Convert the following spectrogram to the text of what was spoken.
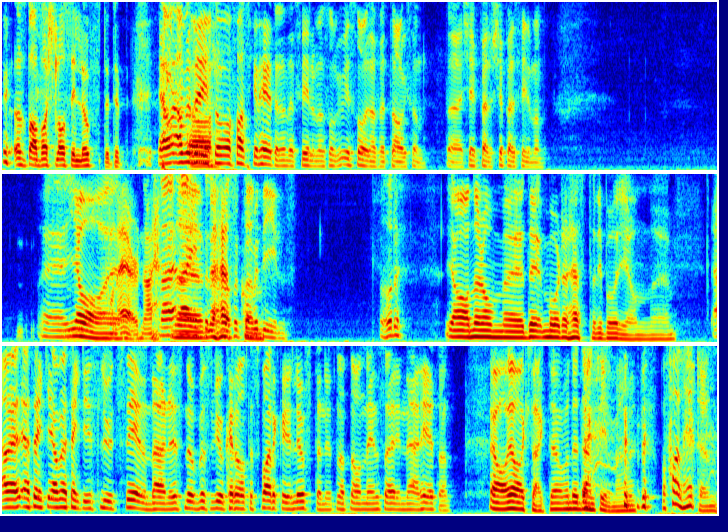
Och så står han bara och slåss i luften typ. Ja, ja men det är så, vad fasken heter den där filmen som vi såg den för ett tag sedan? Chappelle-filmen. Eh, ja, On eh, air, nej. Nej, nej, Nej, inte den. Alltså komedin. Vad sa du? ja, när de, eh, de mördar hästen i början. Ja, men jag, jag, tänker, ja, men jag tänker i slutscenen där när det är snubben som gör karatesparkar i luften utan att någon ens är i närheten. Ja, ja exakt. Ja, men det är den filmen. Men, vad fan heter den?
